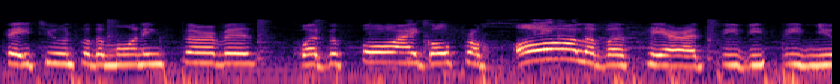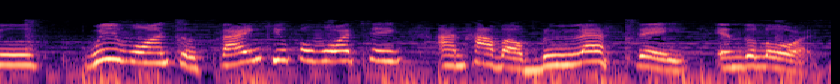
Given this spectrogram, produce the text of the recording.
Stay tuned for the morning service. But before I go from all of us here at CBC News, we want to thank you for watching and have a blessed day in the Lord.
